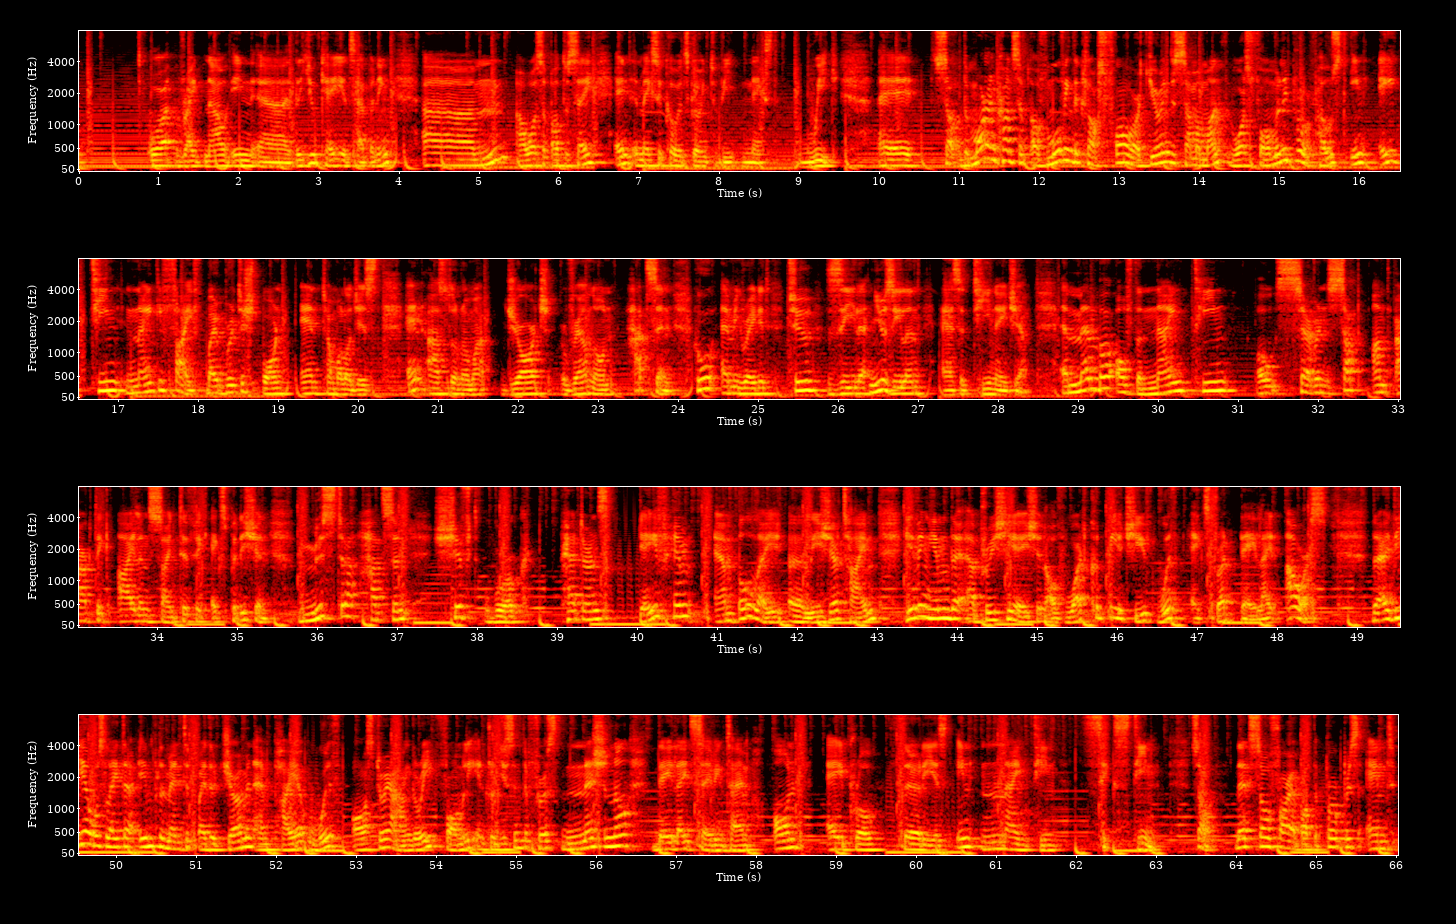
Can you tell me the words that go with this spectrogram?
or right now in uh, the UK it's happening. Um, I was about to say, and in Mexico it's going to be next week. Uh, so the modern concept of moving the clocks forward during the summer month was formally proposed in 1895 by British-born entomologist and astronomer George Vernon Hudson, who emigrated to New Zealand as a teenager. A member of the 19 07 sub-Antarctic Island scientific expedition. Mr. Hudson shift work patterns gave him ample le- uh, leisure time, giving him the appreciation of what could be achieved with extra daylight hours. The idea was later implemented by the German Empire with Austria-Hungary formally introducing the first national daylight saving time on April 30th in 1916. So that's so far about the purpose and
